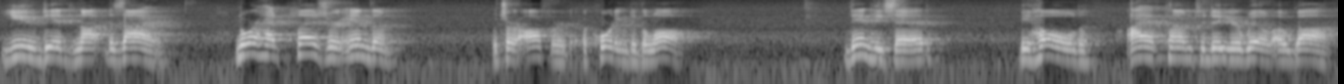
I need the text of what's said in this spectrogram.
you did not desire, nor had pleasure in them, which are offered according to the law. Then he said, Behold, I have come to do your will, O God.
